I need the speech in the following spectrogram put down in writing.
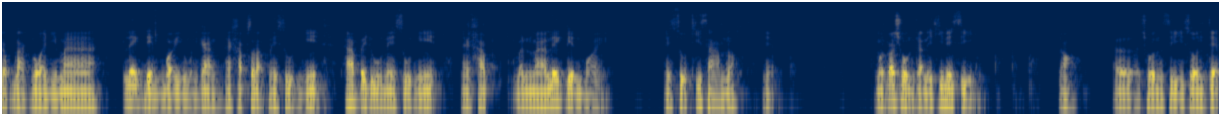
กับหลักหน่วยนี่มาเลขเด่นบ่อยอยู่เหมือนกันนะครับสำหรับในสูตรนี้ถ้าไปดูในสูตรนี้นะครับ มันมาเลขเด่นบ่อย ในสูตรที่สามเนาะเนี่ยมันก็ชนกันในที่ในสี่เนาะเออชนสี่ชนเจ็ด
